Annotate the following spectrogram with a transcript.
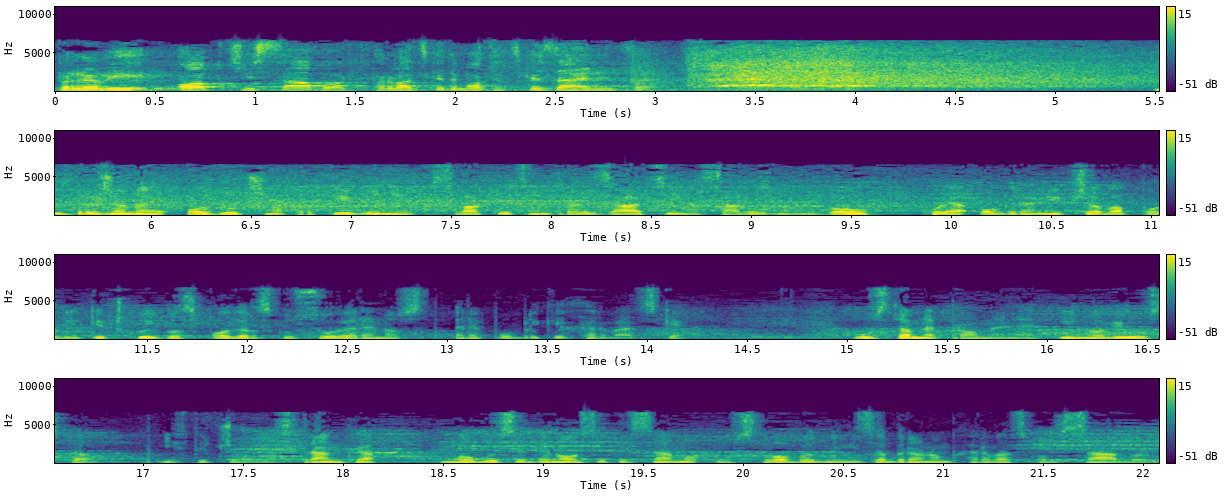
prvi opći sabor Hrvatske demokratske zajednice. Izraženo je odlučno protivljenje svakoj centralizaciji na saveznom nivou koja ograničava političku i gospodarsku suverenost Republike Hrvatske. Ustavne promene i novi ustav, ističe ova stranka, mogu se donositi samo u slobodno izabranom Hrvatskom saboru.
